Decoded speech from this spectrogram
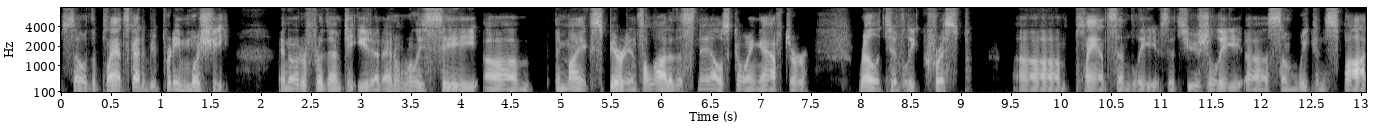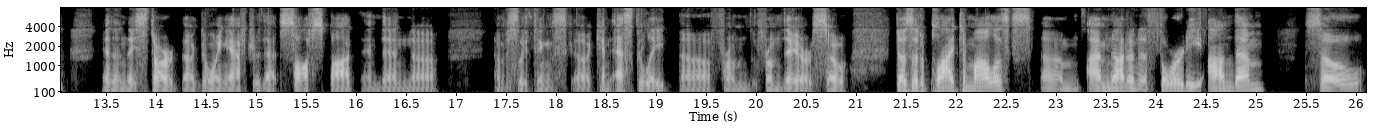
so, the plant's got to be pretty mushy in order for them to eat it. I don't really see, um, in my experience, a lot of the snails going after relatively crisp um, plants and leaves. It's usually uh, some weakened spot, and then they start uh, going after that soft spot, and then uh, obviously things uh, can escalate uh, from from there. So, does it apply to mollusks? Um, I'm not an authority on them, so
